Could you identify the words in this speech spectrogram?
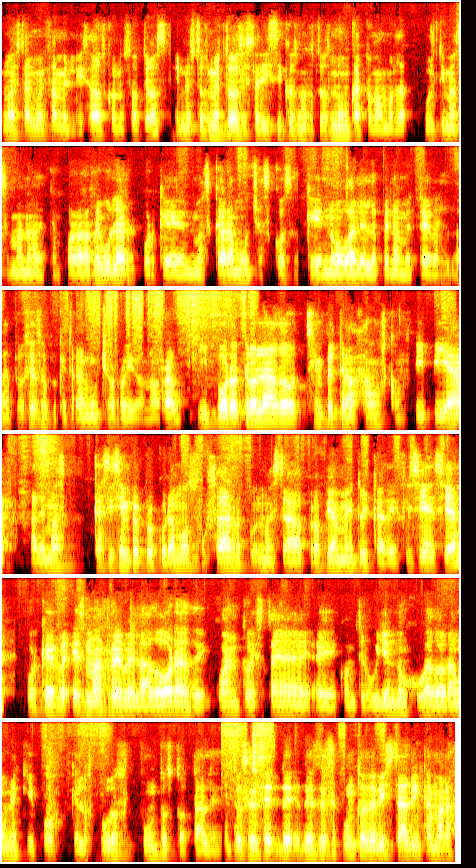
no están muy familiarizados con nosotros, en nuestros métodos estadísticos nosotros nunca tomamos la última semana de temporada regular porque enmascara muchas cosas que no vale la pena meter al, al proceso porque trae mucho ruido, ¿no, Raúl? Y por otro lado, siempre trabajamos con PPR. Además, casi siempre procuramos usar nuestra propia métrica de eficiencia porque es más reveladora de cuánto está eh, contribuyendo un jugador a un equipo que los puros puntos totales. Entonces, eh, de, desde ese punto de vista, Alvin Camara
